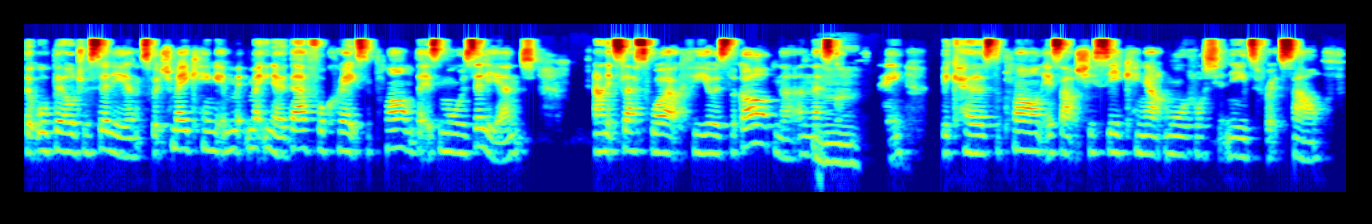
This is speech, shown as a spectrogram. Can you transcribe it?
that will build resilience, which making it, you know, therefore creates a plant that is more resilient and it's less work for you as the gardener and less mm. costly because the plant is actually seeking out more of what it needs for itself.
